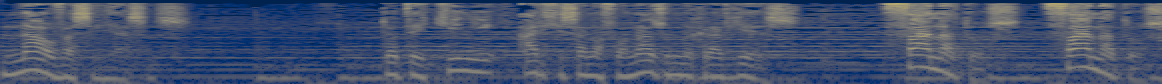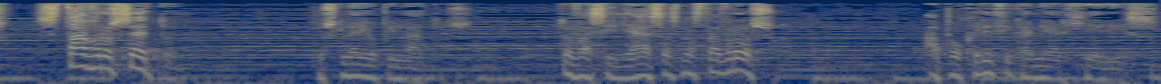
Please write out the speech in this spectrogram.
«Να ο βασιλιάς σας». Τότε εκείνοι άρχισαν να φωνάζουν με κραυγές «Θάνατος! Θάνατος! Σταύρωσέ τον!» τους λέει ο Πιλάτος «Το βασιλιά σας να σταυρώσω». Αποκρίθηκαν οι αρχιερείς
